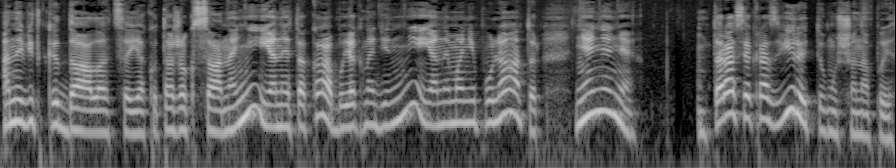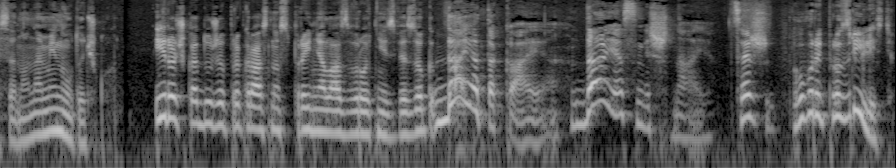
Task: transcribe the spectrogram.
а не відкидала це, як та ж Оксана. Ні, я не така, бо як Надін, ні, я не маніпулятор. Ні-ні-ні. Тарас якраз вірить тому, що написано, на минуточку. Ірочка дуже прекрасно сприйняла зворотній зв'язок. Да, я така, да, я смішна. Це ж говорить про зрілість.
